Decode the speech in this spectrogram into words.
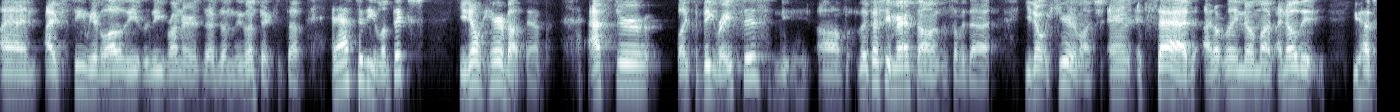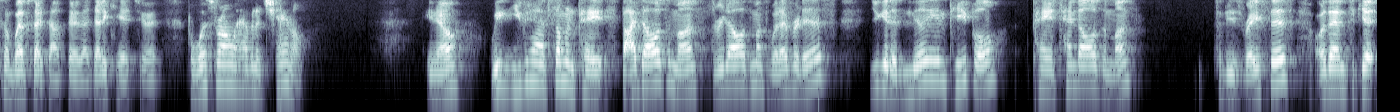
And I've seen we have a lot of elite, runners that have done the Olympics and stuff. And after the Olympics, you don't hear about them. After like the big races, uh, especially marathons and stuff like that, you don't hear much. And it's sad. I don't really know much. I know that you have some websites out there that are dedicated to it, but what's wrong with having a channel? You know, we you can have someone pay five dollars a month, three dollars a month, whatever it is. You get a million people paying ten dollars a month for these races, or then to get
